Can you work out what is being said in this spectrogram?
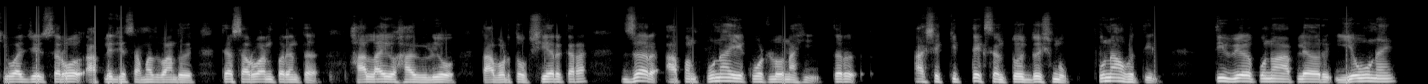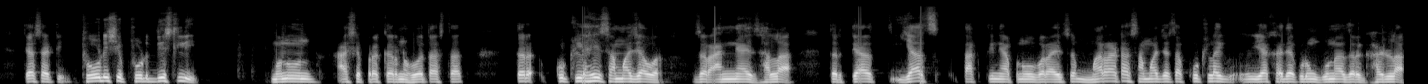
किंवा जे सर्व आपले जे समाज बांधव आहे त्या सर्वांपर्यंत हा लाईव्ह हा व्हिडिओ ताबडतोब शेअर करा. जर आपण पुन्हा एकवटलो नाही तर असे कित्येक संतोष देशमुख पुन्हा होतील. ती वेळ पुन्हा आपल्यावर येऊ नये. त्यासाठी थोडीशी फूट दिसली म्हणून असे प्रकरण होत असतात. तर कुठल्याही समाजावर जर अन्याय झाला तर त्या याच ताकदीने आपण उभं राहायचं. मराठा समाजाचा कुठलाही एखाद्याकडून गुन्हा जर घडला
